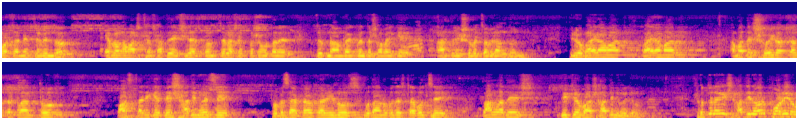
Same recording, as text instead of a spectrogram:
পর্যায়ের নেতৃবৃন্দ এবং আমার সাথে সিরাজগঞ্জ জেলা স্বেচ্ছাসেবক দলের যুগ্ম আহ্বায়কবৃন্দ সবাইকে আন্তরিক শুভেচ্ছা, অভিনন্দন। প্রিয় ভাইরা আমার ভাইরা আমার, আমাদের শরীর অত্যন্ত ক্লান্ত। পাঁচ তারিখে দেশ স্বাধীন হয়েছে। প্রফেসর ডক্টর ইউনুস প্রধান উপদেষ্টা বলছে বাংলাদেশ দ্বিতীয়বার স্বাধীন হইল। সুতরাং স্বাধীন হওয়ার পরেও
